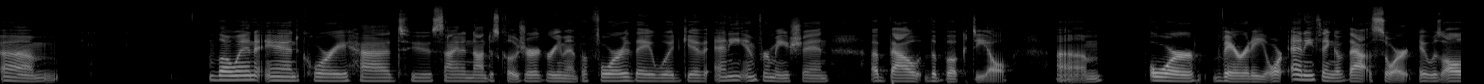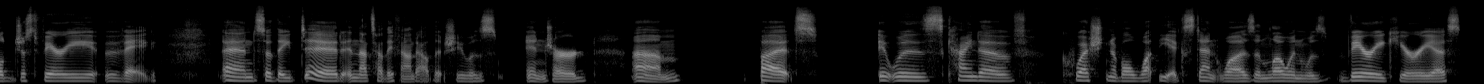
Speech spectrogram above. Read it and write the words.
um, Lowen and Corey had to sign a non disclosure agreement before they would give any information about the book deal um, or Verity or anything of that sort. It was all just very vague. And so they did, and that's how they found out that she was injured. Um, but it was kind of questionable what the extent was, and Lowen was very curious,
